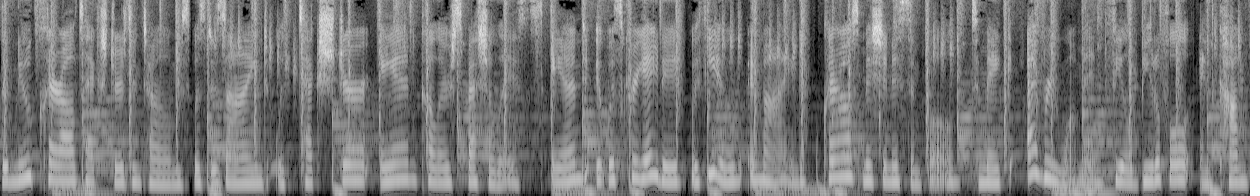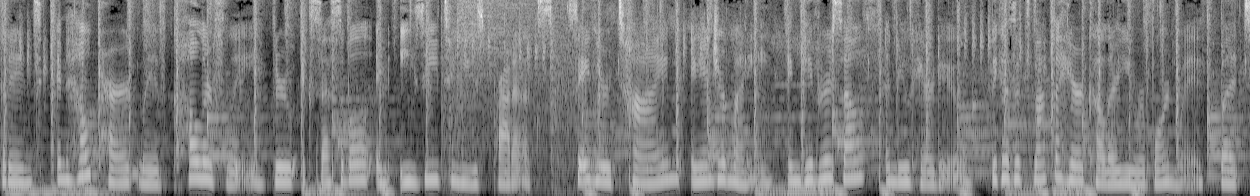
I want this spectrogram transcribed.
the new Clairol Textures and Tones was designed with texture and color specialists, and it was created with you in mind. Clairol's mission is simple to make every woman feel beautiful and confident and help her live colorfully through accessible and easy to use products. Save your time and your money and give yourself a new hairdo because it's not the hair color you were born with, but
